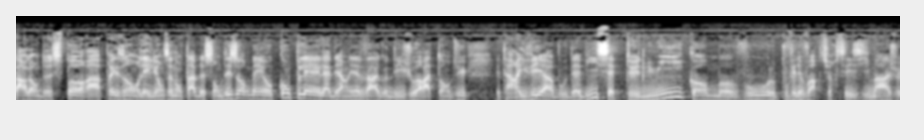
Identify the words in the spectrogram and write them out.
Parlons de sport à présent. Les Lions indomptables sont désormais au complet. La dernière vague des joueurs attendus est arrivée à Abu Dhabi cette nuit. Comme vous pouvez le voir sur ces images,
